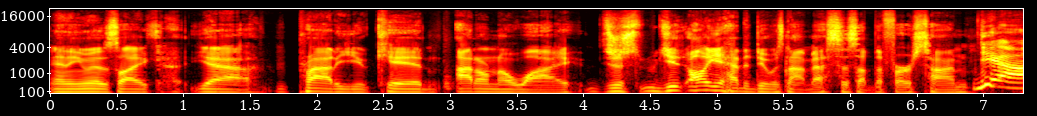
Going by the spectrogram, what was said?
And he was like, "Yeah, proud of you, kid. I don't know why. Just you, all you had to do was not mess this up the first time. Yeah,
